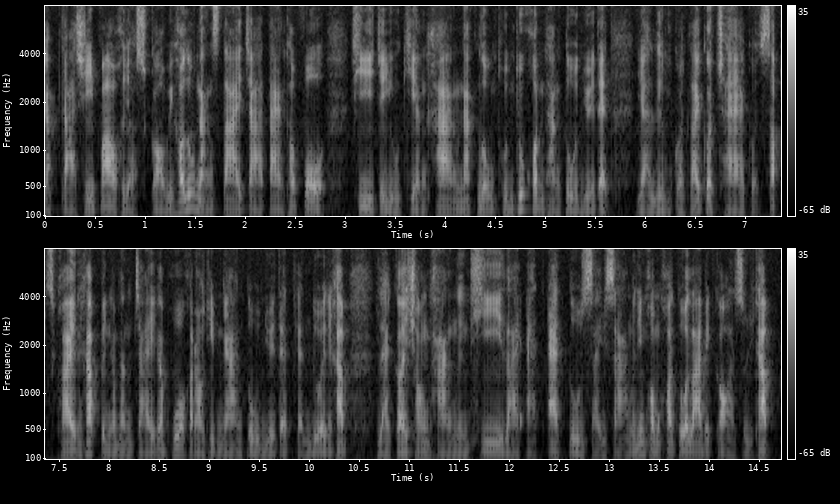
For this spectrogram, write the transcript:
กับจ่าชีเป้าขยอสกอร์วิเคราะห์ลูกหนังสไตล์จ่าแตงท็อปโฟที่จะอยู่เคียงข้างนักลงทุนทุกคนทางตูนยูไนเต็ดอย่าลืมกดไลค์กดแชร์กด subscribe นะครับเป็นกำลังใจกับพวกเราทีมงานตูนยูไนเต็ดกันด้วยนะครับและก็ช่องทางหนึ่งที่ Line แอดแอดตูนใส่สามวันนี้ผมขอตัวลาไปก่อนสวัสดีครับ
